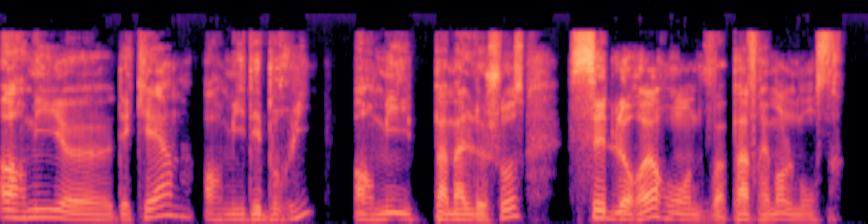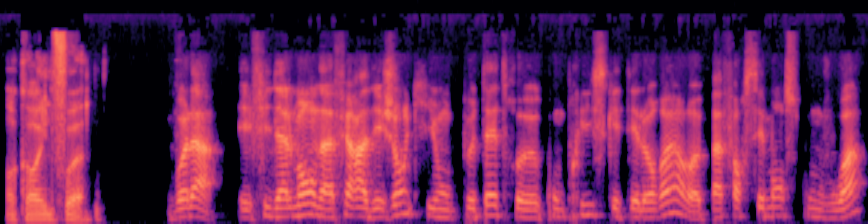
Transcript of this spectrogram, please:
hormis des cairns, hormis des bruits, hormis pas mal de choses, c'est de l'horreur où on ne voit pas vraiment le monstre. Encore une fois. Voilà. Et finalement, on a affaire à des gens qui ont peut-être euh, compris ce qu'était l'horreur, euh, pas forcément ce qu'on voit,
